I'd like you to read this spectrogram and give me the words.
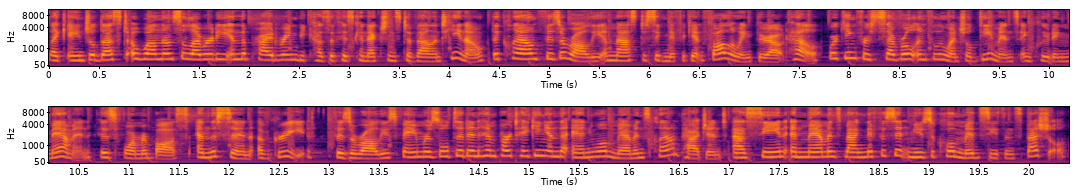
Like Angel Dust, a well-known celebrity in the Pride Ring because of his connections to Valentino, the clown Fizzarolli amassed a significant following throughout Hell, working for several influential demons including Mammon, his former boss, and the Sin of Greed. Fizzarolli's fame resulted in him partaking in the annual Mammon's Clown pageant, as seen in Mammon's magnificent musical mid-season special.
